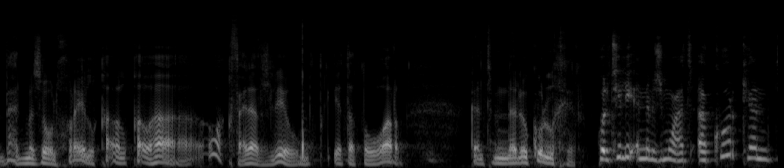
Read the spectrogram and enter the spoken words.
بعد ما جاوا الاخرين لقاوها واقف على رجليه ويتطور كنتمنى له كل الخير. قلت لي أن مجموعة أكور كانت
